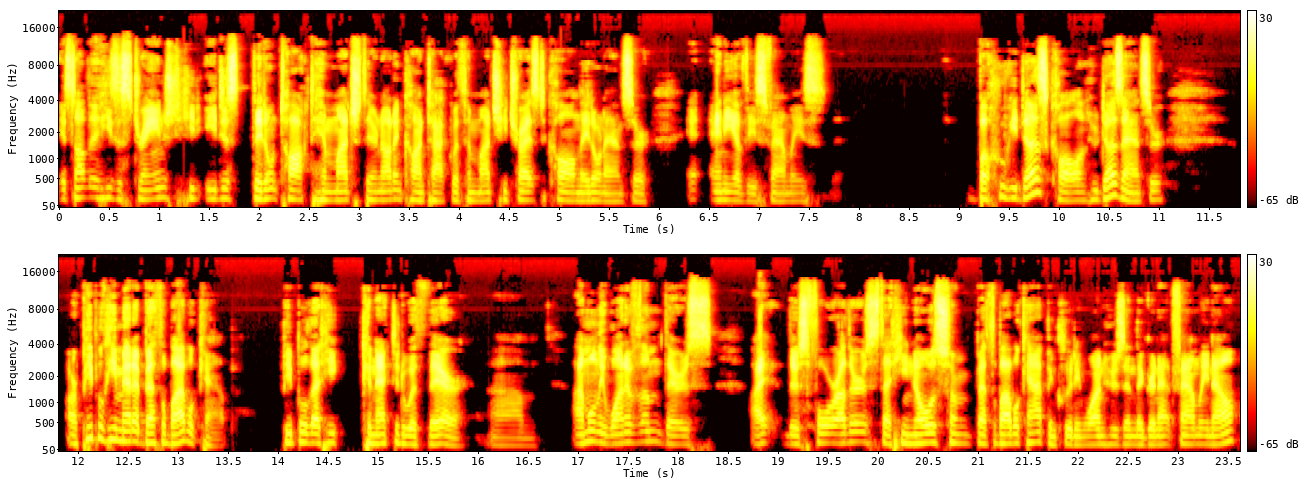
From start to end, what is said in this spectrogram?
it's not that he's estranged. He he just they don't talk to him much. They're not in contact with him much. He tries to call and they don't answer. Any of these families, but who he does call and who does answer are people he met at Bethel Bible Camp, people that he connected with there. Um, I'm only one of them. There's I there's four others that he knows from Bethel Bible Camp, including one who's in the Granette family now.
